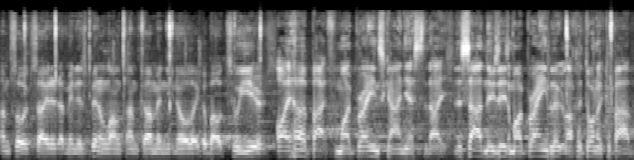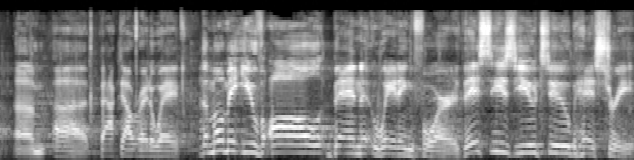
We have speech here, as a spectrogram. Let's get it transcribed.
I'm so excited. I mean, it's been a long time coming, you know, like about two years. I heard back from my brain scan yesterday. The sad news is my brain looked like a doner kebab. Um, uh, backed out right away. The moment you've all been waiting for. This is YouTube history.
